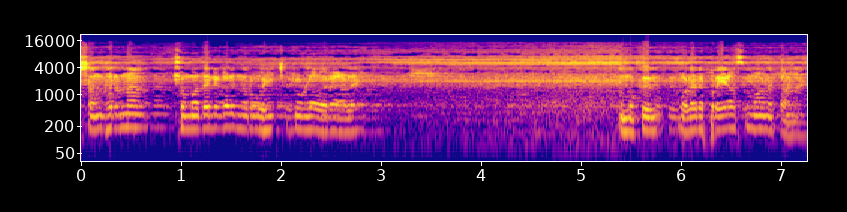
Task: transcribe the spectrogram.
സംഘടന ചുമതലകൾ നിർവഹിച്ചിട്ടുള്ള ഒരാളെ നമുക്ക് വളരെ പ്രയാസമാണ് കാണാൻ.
